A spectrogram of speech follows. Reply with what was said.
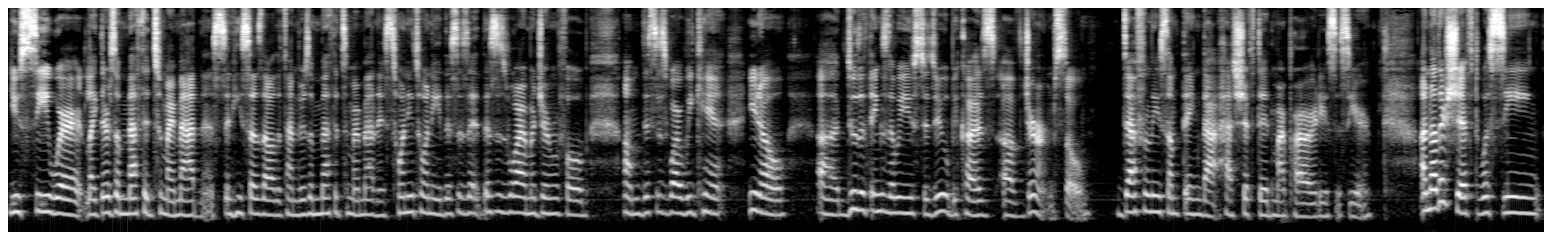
you see where like there's a method to my madness. And he says that all the time. There's a method to my madness. 2020, this is it. This is why I'm a germaphobe. Um, this is why we can't, you know, uh, do the things that we used to do because of germs. So definitely something that has shifted my priorities this year. Another shift was seeing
